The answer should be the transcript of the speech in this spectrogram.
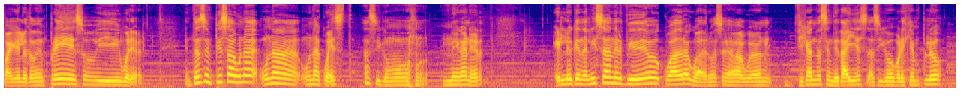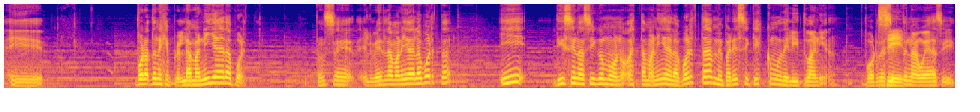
Para que lo tomen preso y whatever. Entonces empieza una, una, una quest, así como mega nerd, en lo que analiza en el video cuadro a cuadro. O sea, weón, fijándose en detalles, así como por ejemplo, eh, por un ejemplo, la manilla de la puerta. Entonces, él ve la manilla de la puerta y dicen así como, no, esta manilla de la puerta me parece que es como de Lituania, por Sí. decirte una wea así.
